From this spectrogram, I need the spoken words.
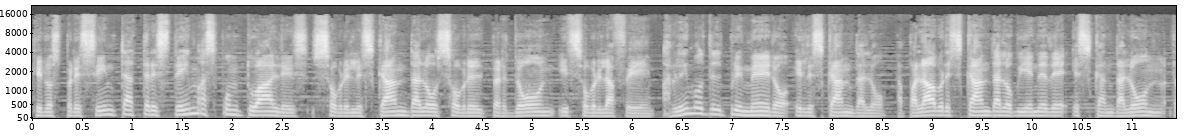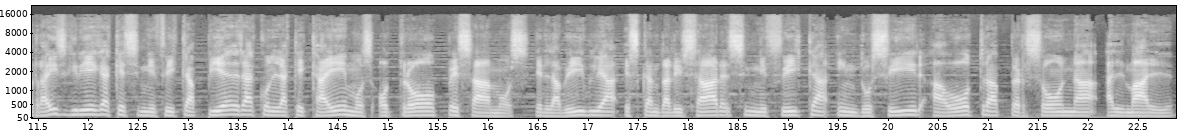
que nos presenta tres temas puntuales sobre el escándalo, sobre el perdón y sobre la fe. Hablemos del primero, el escándalo. La palabra escándalo viene de escandalón, raíz griega que significa piedra con la que caemos o tropezamos. En la Biblia, escandalizar significa inducir a otra persona al mal.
